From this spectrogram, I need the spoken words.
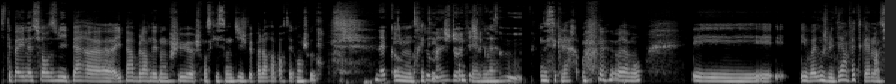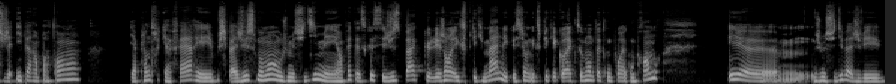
c'était pas une assurance vie hyper hyper blindée non plus. Je pense qu'ils se sont dit je vais pas leur apporter grand chose. D'accord. Ils m'ont traité. Dommage de réfléchir comme ça. Mais c'est clair, vraiment. Et, et ouais, donc je me disais en fait c'est quand même un sujet hyper important. Il y a plein de trucs à faire et je sais pas, juste ce moment où je me suis dit mais en fait est-ce que c'est juste pas que les gens l'expliquent mal et que si on l'expliquait correctement peut-être qu'on pourrait comprendre. Et euh, je me suis dit bah je vais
